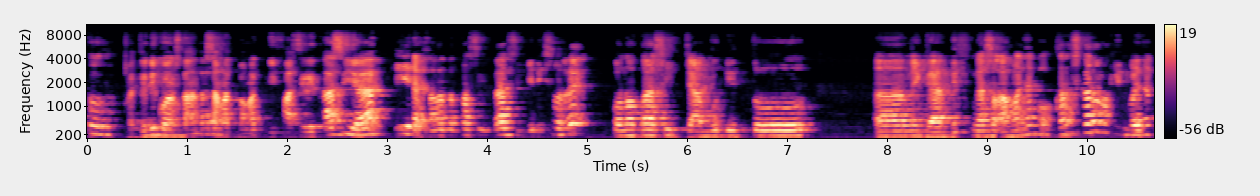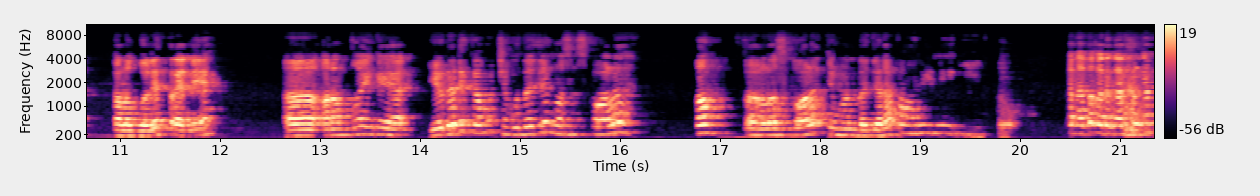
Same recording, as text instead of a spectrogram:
tuh berarti di Konstanta sangat banget difasilitasi ya Iya, sangat terfasilitasi. Jadi sebenarnya konotasi cabut itu eh, negatif nggak selamanya kok. Karena sekarang makin banyak kalau gue lihat trennya ya, eh, orang tua yang kayak ya udah deh kamu cabut aja nggak usah sekolah. Toh kalau sekolah cuma belajar apa hari ini gitu. Kan atau kadang-kadang kan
